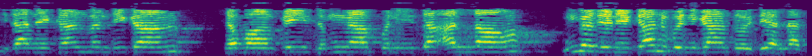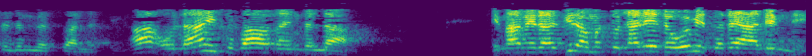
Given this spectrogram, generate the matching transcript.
چې دا نه کان بندګان شفاعت کوي زمونږ په نيز الله موږ دې نه ګان په نگان دوی دې الله ته زمونږ سوال نشي ها اولای شفاعت عند الله امام رازی رحمت الله علیه د ومه صدر عالم دی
